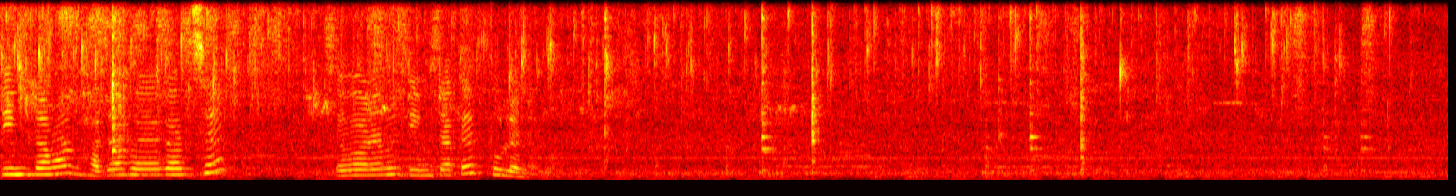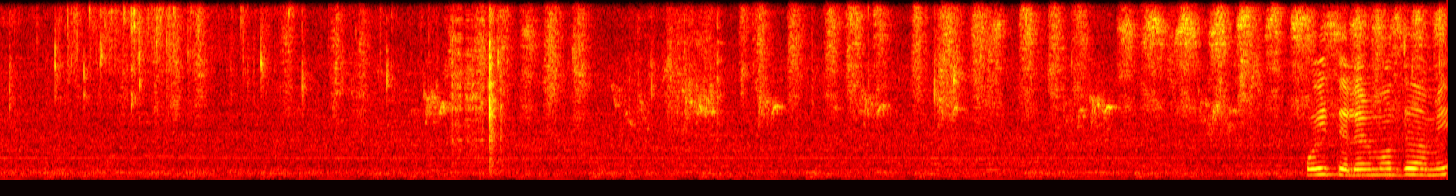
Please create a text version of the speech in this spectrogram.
ডিমটা আমার ভাজা হয়ে গেছে। এবার আমি ডিমটাকে তুলে নেব। ওই তেলের মধ্যে আমি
